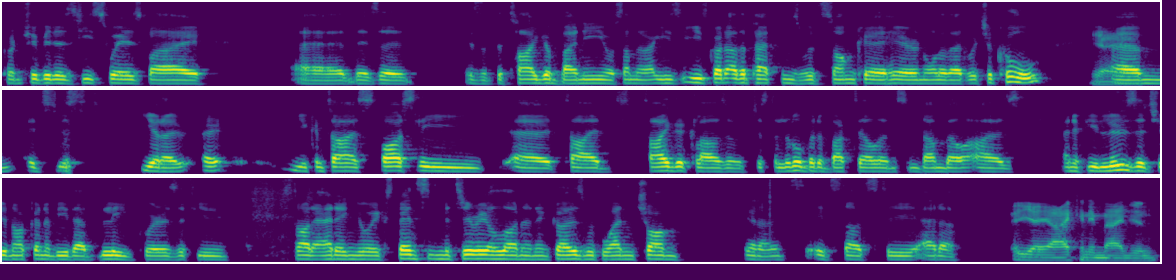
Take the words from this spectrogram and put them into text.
contributors, he swears by uh, there's a is it the tiger bunny or something like he's he's got other patterns with zonker hair and all of that, which are cool. yeah. Um, it's just you know uh, you can tie a sparsely uh, tied tiger clouser with just a little bit of bucktail and some dumbbell eyes. And if you lose it, you're not going to be that bleak. Whereas if you start adding your expensive material on and it goes with one chomp, you know, it's, it starts to add up. Yeah, yeah, I can imagine.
